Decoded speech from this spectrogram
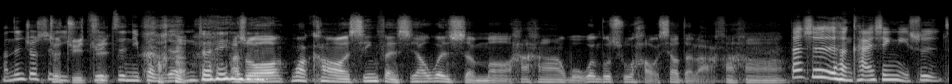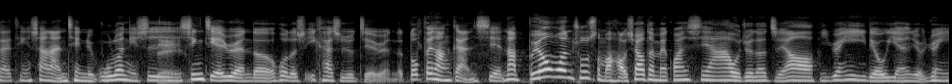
反正就是就橘子，橘子你本人。对，他说，哇靠，新粉丝要问什么？哈哈，我问不出好笑的啦，哈哈。但是很开心，你是在听善男信女，无论你是新结缘的，或者是一开始就结缘的，都非常感谢。那不用问出什么好笑的，没关系啊。我觉得只要你愿意留言，有愿意。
